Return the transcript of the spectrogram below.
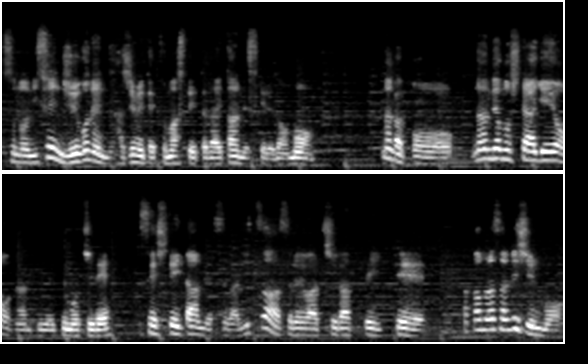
その2015年に初めて組ませていただいたんですけれども、なんかこう、何でもしてあげようなんていう気持ちで接していたんですが、実はそれは違っていて、高村さん自身も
